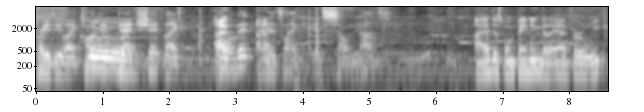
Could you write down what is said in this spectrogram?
crazy like haunted Ooh. dead shit, like all I- of it, I- and it's like it's so nuts. I had this one painting that I had for a week.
